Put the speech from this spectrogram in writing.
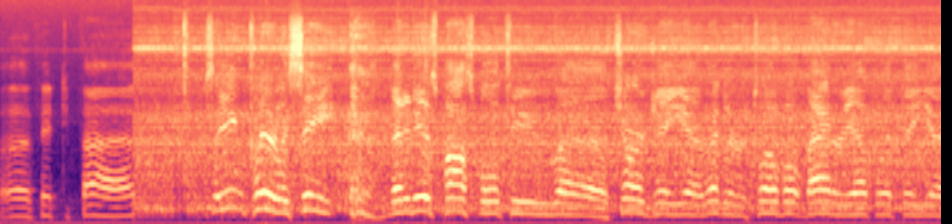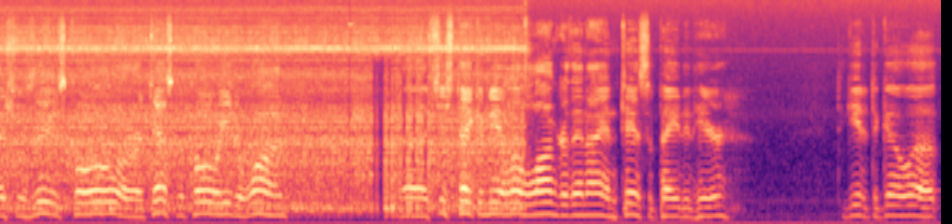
555. So you can clearly see that it is possible to uh, charge a uh, regular 12 volt battery up with the uh, coil or a Tesla coil, either one. Uh, it's just taking me a little longer than I anticipated here to get it to go up.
